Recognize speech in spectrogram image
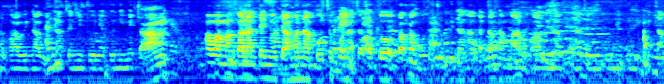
นุภาวินาวินาเซมินตัยันตุนิไม่จัง awa mangkalante nyo jamana po sa kuna sa sato pakahuto sa pinang ang katang naman wali na pinasa nyo kunyo tunig kitang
